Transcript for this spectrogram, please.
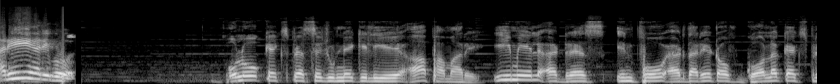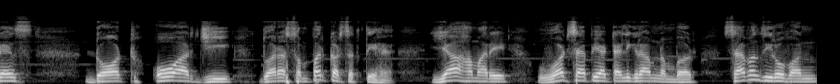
Hari Hari बोल। गोलोक एक्सप्रेस से जुड़ने के लिए आप हमारे email address info at the rate of Golok Express dot O R G द्वारा संपर्क कर सकते हैं या हमारे व्हाट्सएप या Telegram number seven zero one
